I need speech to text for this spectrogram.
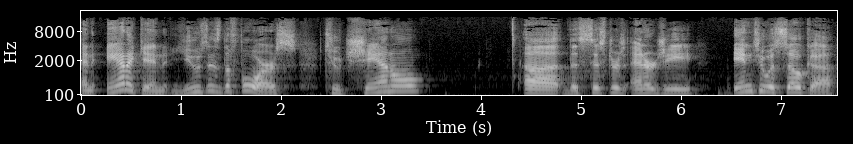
And Anakin uses the Force to channel uh, the sister's energy into Ahsoka,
